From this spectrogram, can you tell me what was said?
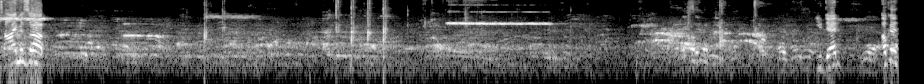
Time is up. You did? Yeah. Okay.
